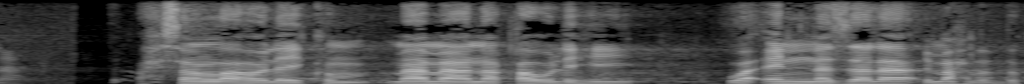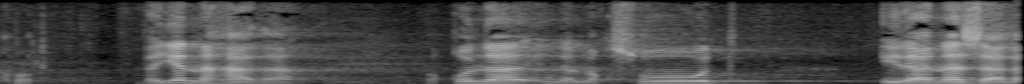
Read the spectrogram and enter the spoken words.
نعم. أحسن الله إليكم. ما معنى قوله وإن نزل بمحض الذكور؟ بينا هذا وقلنا إن المقصود إذا نزل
